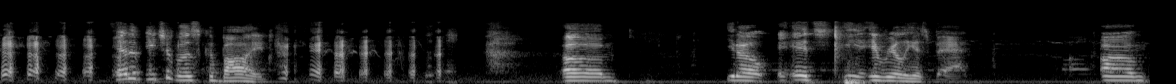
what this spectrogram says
Ten of each of us combined. Um, you know, it- it's it it really is bad. Um,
